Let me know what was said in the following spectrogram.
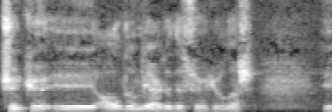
Çünkü e, aldığım yerde de söylüyorlar. E,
